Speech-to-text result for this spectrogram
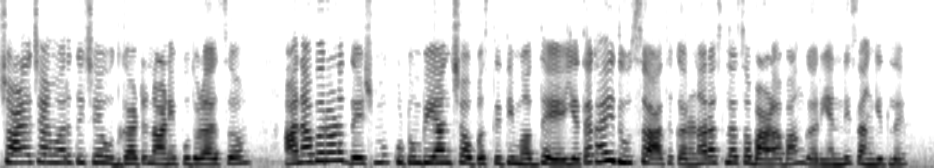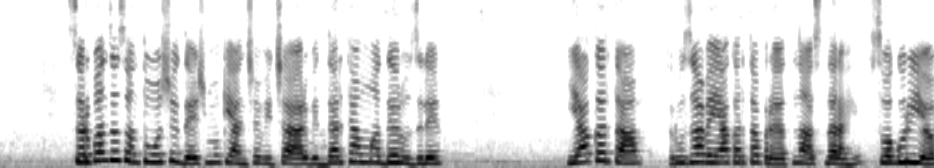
शाळेच्या इमारतीचे उद्घाटन आणि पुतळ्याचं अनावरण देशमुख कुटुंबियांच्या उपस्थितीमध्ये येत्या काही दिवसात करणार असल्याचं बाळा बांगर यांनी सांगितले. सरपंच संतोष देशमुख यांचे विचार विद्यार्थ्यांमध्ये रुजले. याकरता रुजावे याकरता प्रयत्न असणार आहे. स्वगुरीय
